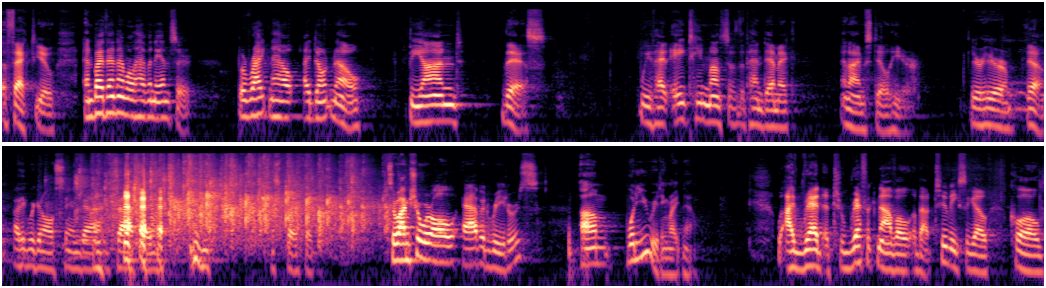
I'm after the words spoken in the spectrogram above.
affect you? And by then I will have an answer. But right now I don't know. Beyond this, we've had 18 months of the pandemic, and I'm still here. You're here. Yeah. I think we can all sing that exactly. That's perfect. So, I'm sure we're all avid readers. Um, what are you reading right now? I read a terrific novel about two weeks ago called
